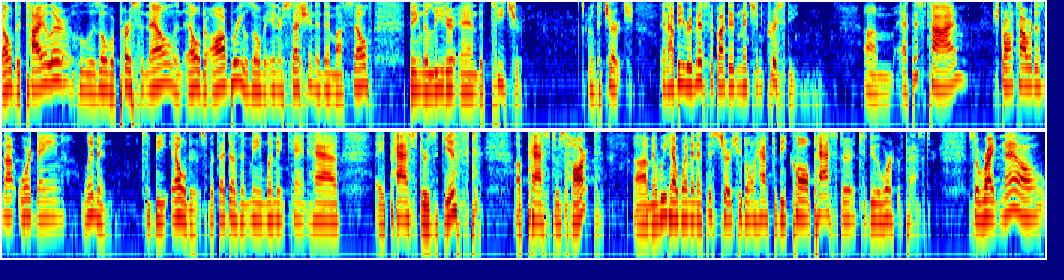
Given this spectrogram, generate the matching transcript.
Elder Tyler, who is over personnel, and Elder Aubrey, who's over intercession, and then myself being the leader and the teacher of the church. And I'd be remiss if I didn't mention Christy. Um, at this time, Strong Tower does not ordain women to be elders, but that doesn't mean women can't have a pastor's gift, a pastor's heart. Um, and we have women at this church who don't have to be called pastor to do the work of pastor. So right now,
